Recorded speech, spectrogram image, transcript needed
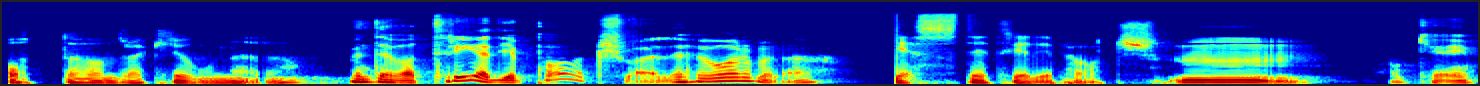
800 kronor. Men det var tredjeparts va? Eller hur var det med det? Yes, det är tredjeparts. Mm, okej.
